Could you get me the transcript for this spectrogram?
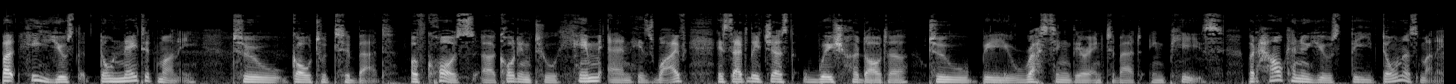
but he used donated money to go to Tibet. Of course, uh, according to him and his wife, he said they just wish her daughter to be resting there in Tibet in peace. But how can you use the donor's money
